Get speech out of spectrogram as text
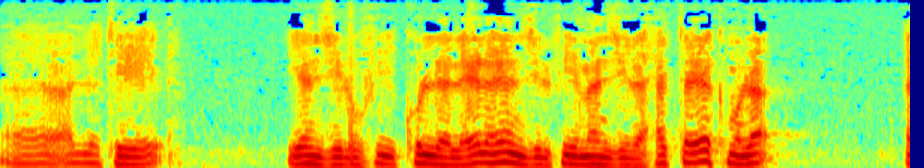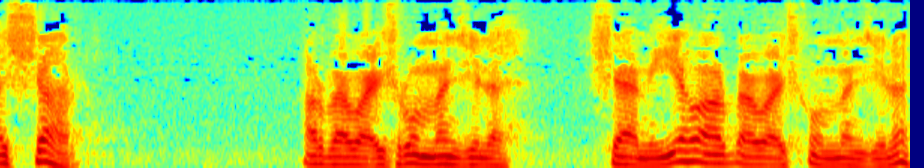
التي ينزل في كل ليلة ينزل في منزلة حتى يكمل الشهر. أربع وعشرون منزلة شامية وأربع وعشرون منزلة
